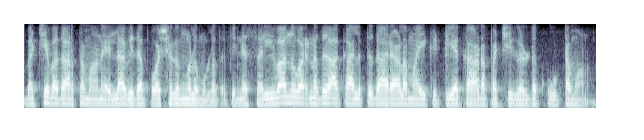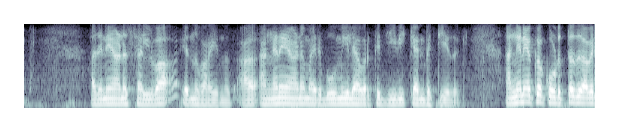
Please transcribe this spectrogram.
ഭക്ഷ്യപദാർത്ഥമാണ് എല്ലാവിധ പോഷകങ്ങളും ഉള്ളത് പിന്നെ സെൽവ എന്ന് പറയുന്നത് ആ കാലത്ത് ധാരാളമായി കിട്ടിയ കാടപ്പക്ഷികളുടെ കൂട്ടമാണ്. അതിനെയാണ് സെൽവ എന്ന് പറയുന്നത്. അങ്ങനെയാണ് മരുഭൂമിയിൽ അവർക്ക് ജീവിക്കാൻ പറ്റിയത്. അങ്ങനെയൊക്കെ കൊടുത്തത് അവർ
